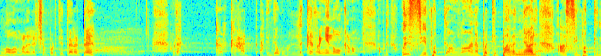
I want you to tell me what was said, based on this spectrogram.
അള്ളാഹു നമ്മളെ രക്ഷപ്പെടുത്തി തരട്ടെ. അവിടെ അതിന്റെ ഉള്ളിലേക്ക് ഇറങ്ങി നോക്കണം. അവിടെ ഒരു സിഫത്ത് അള്ളഹാനെ പറ്റി പറഞ്ഞാൽ ആ സിഫത്തിൽ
